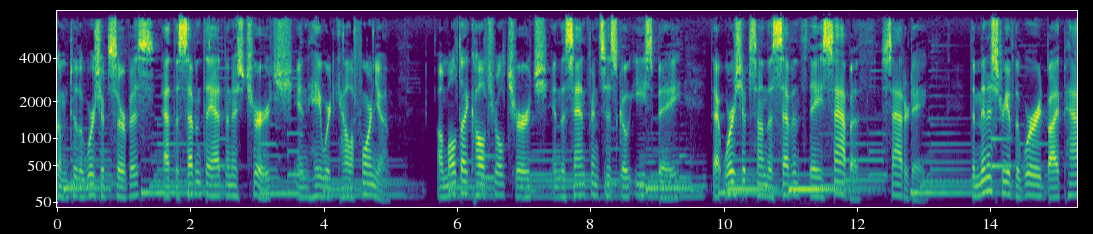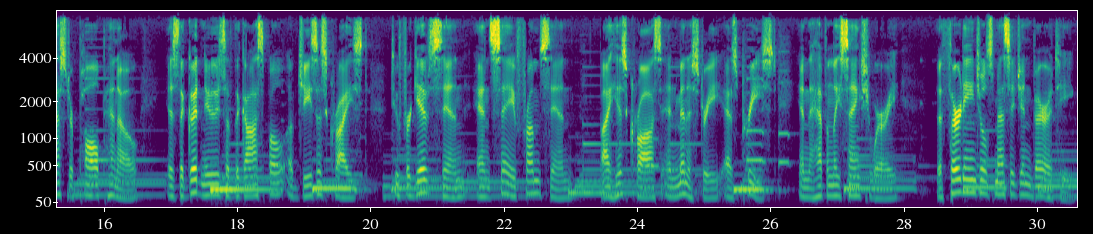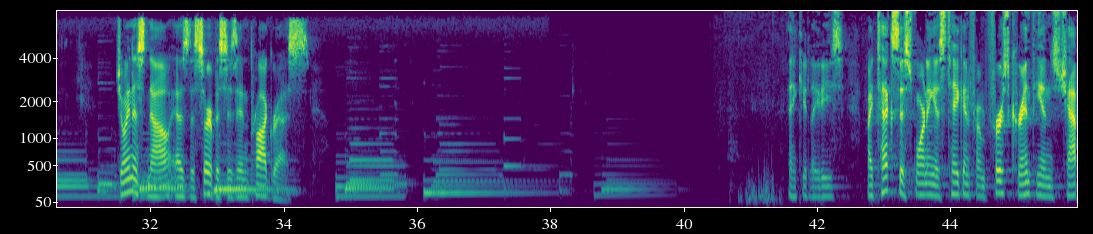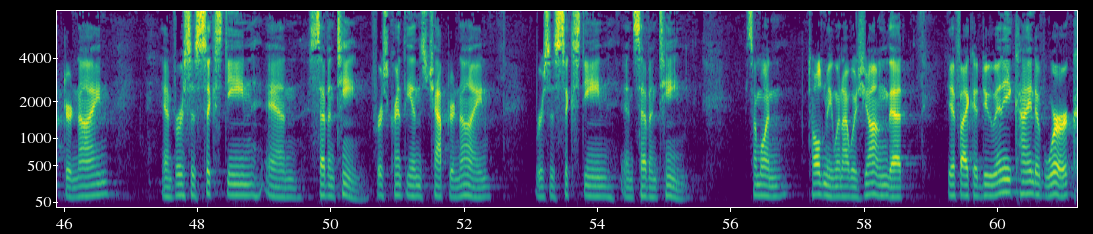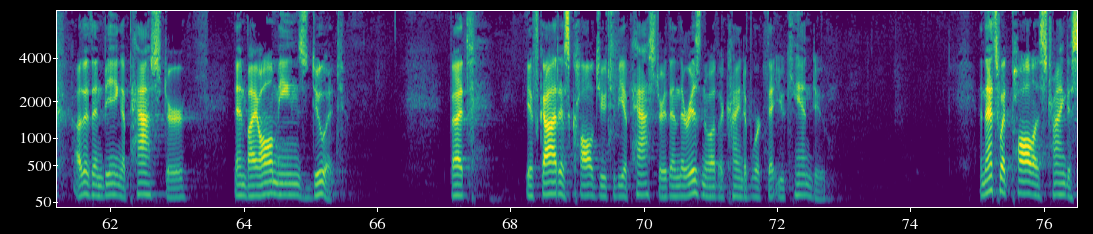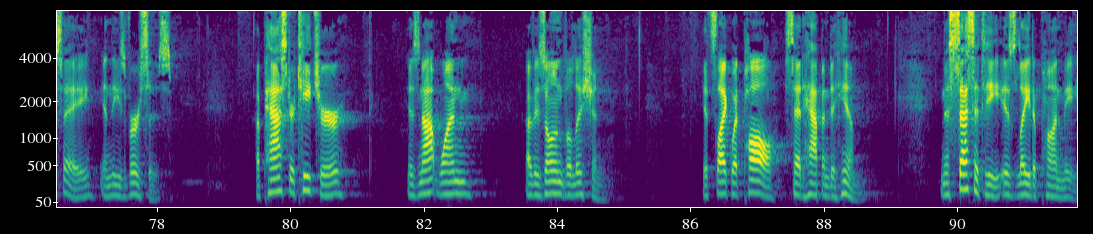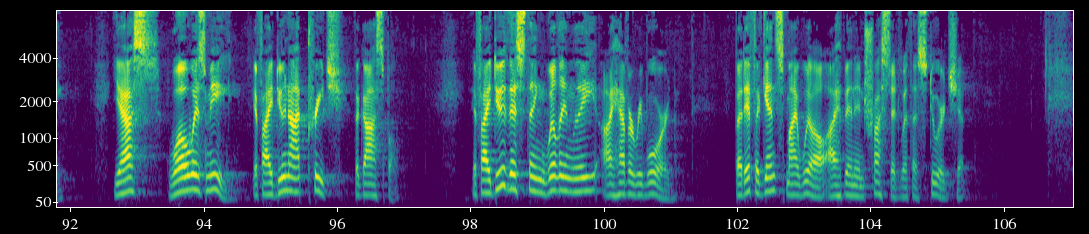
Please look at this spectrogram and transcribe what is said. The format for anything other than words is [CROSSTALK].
welcome to the worship service at the Seventh day Adventist Church in Hayward, California, a multicultural church in the San Francisco East Bay that worships on the seventh day Sabbath, Saturday. The ministry of the Word by Pastor Paul Penno is the good news of the gospel of Jesus Christ to forgive sin and save from sin by his cross and ministry as priest in the heavenly sanctuary the third angel's message in verity. Join us now as the service is in progress. Thank you, ladies. My text this morning is taken from 1 Corinthians chapter 9 and verses 16 and 17. 1 Corinthians chapter 9, verses 16 and 17. Someone told me when I was young that if I could do any kind of work other than being a pastor, then by all means do it. But if God has called you to be a pastor, then there is no other kind of work that you can do. And that's what Paul is trying to say in these verses. A pastor teacher is not one of his own volition. It's like what Paul said happened to him Necessity is laid upon me. Yes, woe is me if I do not preach the gospel. If I do this thing willingly, I have a reward. But if against my will, I have been entrusted with a stewardship.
